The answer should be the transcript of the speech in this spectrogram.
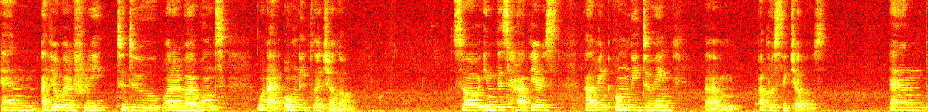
And I feel very free to do whatever I want when I only play cello. So, in these half years, I've been only doing um, acoustic cellos. And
